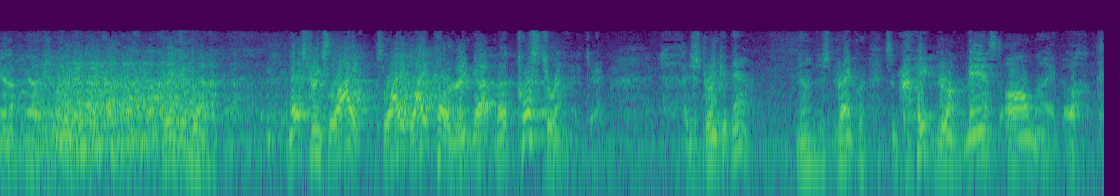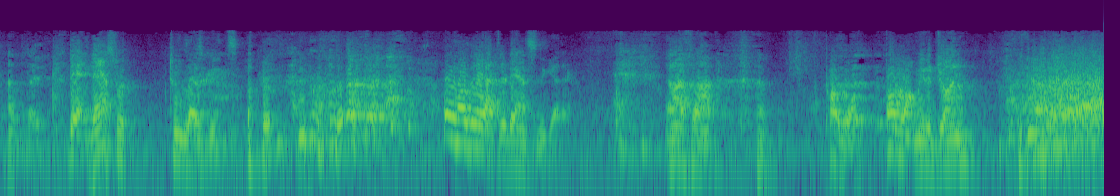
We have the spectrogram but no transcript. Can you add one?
You know. Yeah. drink it down. Next drink's light. It's light, light colored drink. Got a twist around it there. I just drink it down. You know, just drank. It. It's a great drunk. Danced all night. Oh, God bless you. Dan- danced with two lesbians. Okay. well, no, they're out there dancing together. And I thought, probably want, probably want me to join them.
